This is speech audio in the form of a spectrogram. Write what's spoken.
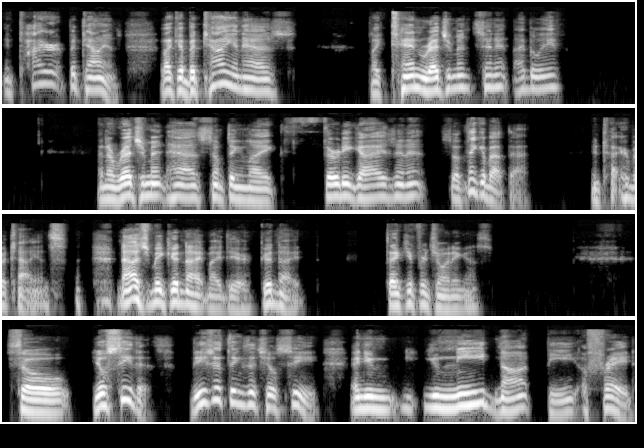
Entire battalions. Like a battalion has like 10 regiments in it, I believe. And a regiment has something like 30 guys in it. So think about that. Entire battalions. now it's me. Good night, my dear. Good night. Thank you for joining us. So you'll see this. These are things that you'll see, and you you need not be afraid.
